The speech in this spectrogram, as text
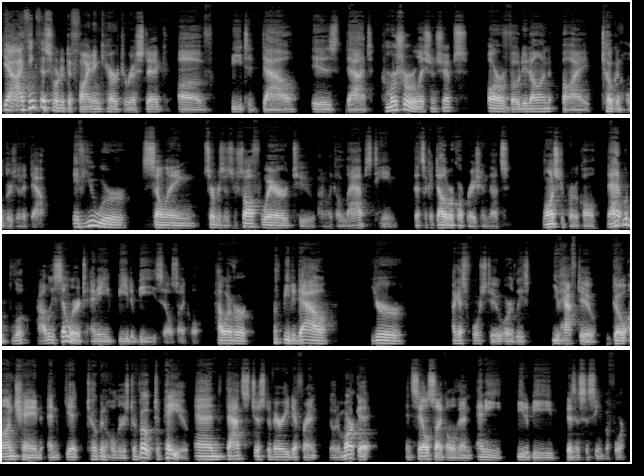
Yeah, I think the sort of defining characteristic of B2DAO is that commercial relationships are voted on by token holders in a DAO. If you were selling services or software to know, like a labs team, that's like a Delaware corporation that's launched a protocol, that would look probably similar to any B2B sales cycle. However, with B2DAO, you're, I guess, forced to, or at least you have to go on chain and get token holders to vote to pay you. And that's just a very different go to market and sales cycle than any B2B business has seen before.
